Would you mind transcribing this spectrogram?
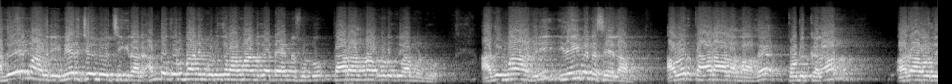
அதே மாதிரி நேர்ச்சொல்லி வச்சுக்கிறார். அந்த குர்பானி கொடுக்கலாமான்னு கேட்டா என்ன சொல்லுவோம்? தாராளமா கொடுக்கலாம்னு அது மாதிரி இதையும் என்ன செய்யலாம்? அவர் தாராளமாக கொடுக்கலாம். அதாவது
